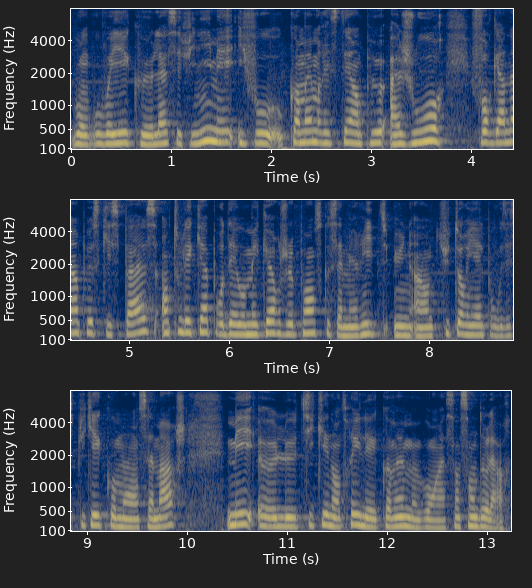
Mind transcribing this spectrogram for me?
Bon, vous voyez que là, c'est fini, mais il faut quand même rester un peu à jour. Il faut regarder un peu ce qui se passe. En tous les cas, pour DAO Maker, je pense que ça mérite une, un tutoriel pour vous expliquer comment ça marche. Mais euh, le ticket d'entrée, il est quand même bon, à 500 dollars.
